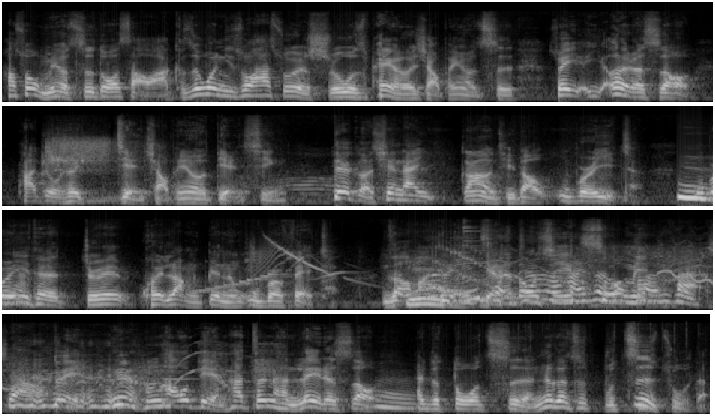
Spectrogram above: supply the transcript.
他说我没有吃多少啊，可是问题说他所有的食物是配合小朋友吃，所以饿的时候他就会捡小朋友的点心。第二个，现在刚刚有提到 Uber Eat，Uber Eat 就会会让你变成 Uber Fat，你知道吗？你点的东西后面对，因为很好点，他真的很累的时候他就多吃了，那个是不自主的。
